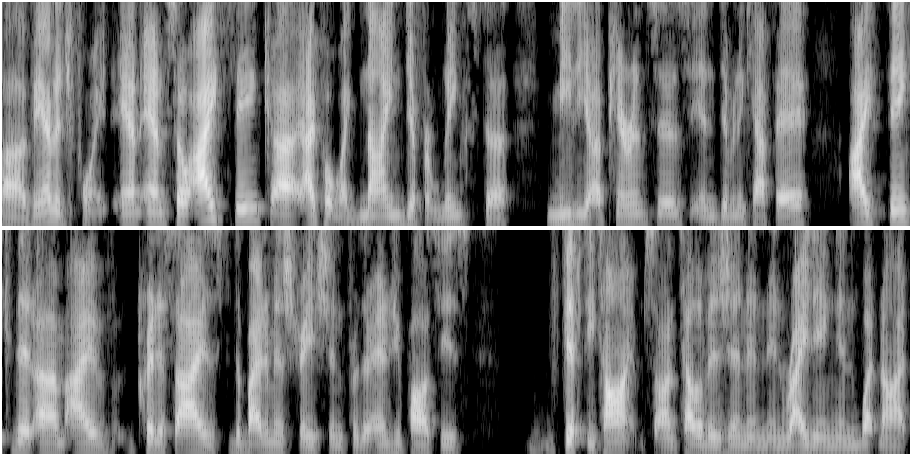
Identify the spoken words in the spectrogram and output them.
uh, vantage point. And, and so I think uh, I put like nine different links to media appearances in Dividend Cafe. I think that um, I've criticized the Biden administration for their energy policies 50 times on television and in writing and whatnot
